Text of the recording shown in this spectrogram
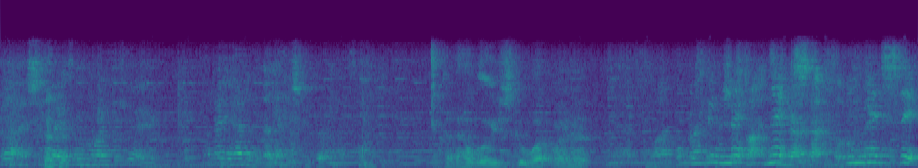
That actually goes all the way through. I know you hadn't at the history book. That's That'll help with all your schoolwork, won't it? Why I I think next, starting to learn next that sort of in year six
